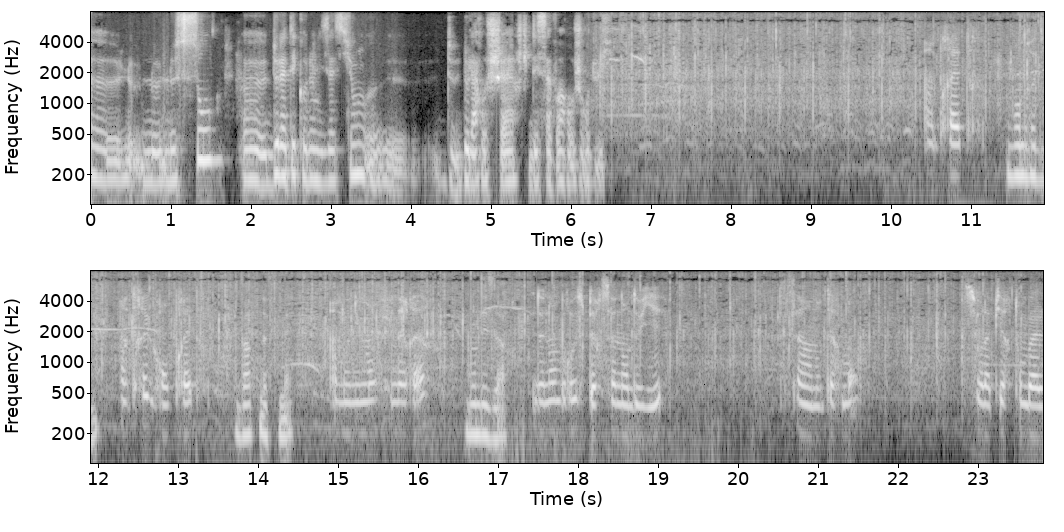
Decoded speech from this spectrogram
euh, le, le, saut euh, de la décolonisation de, de, la recherche des savoirs aujourd'hui. Un prêtre. Vendredi. Un très grand prêtre. 29 mai. Un monument funéraire. Mon désert. De nombreuses personnes endeuillées. C'est un enterrement sur la pierre tombale.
